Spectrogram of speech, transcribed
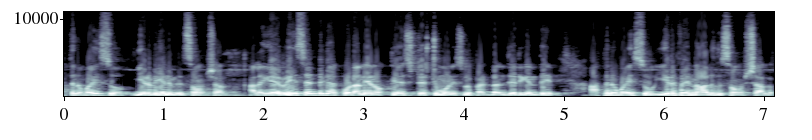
అతని వయసు ఇరవై ఎనిమిది సంవత్సరాలు. అలాగే రీసెంట్గా కూడా నేను ఒక కేసు టెస్ట్ మోనీస్లో పెట్టడం జరిగింది. అతని వయసు ఇరవై నాలుగు సంవత్సరాలు.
